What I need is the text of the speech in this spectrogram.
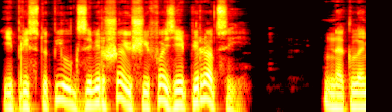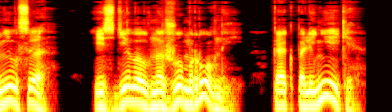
и приступил к завершающей фазе операции. Наклонился и сделал ножом ровный, как по линейке,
